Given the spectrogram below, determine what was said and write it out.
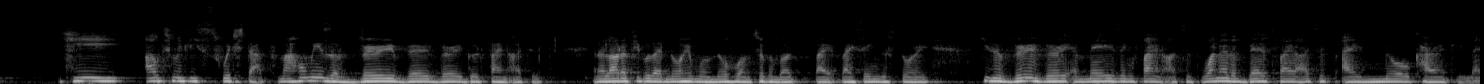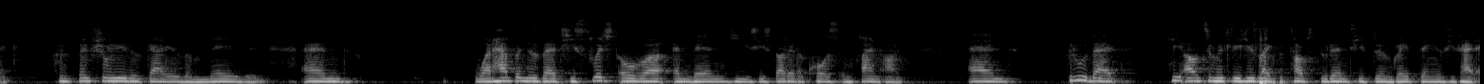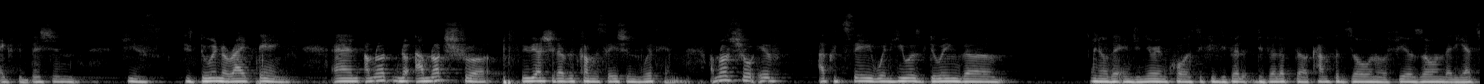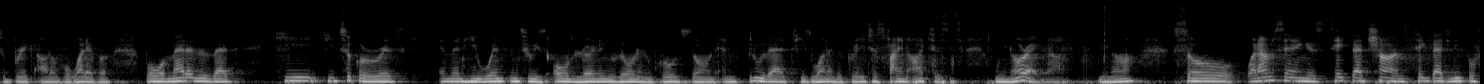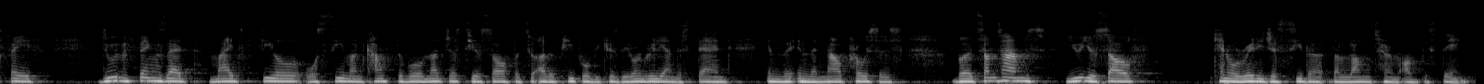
he ultimately switched up. My homie is a very very very good fine artist. And a lot of people that know him will know who i'm talking about by by saying the story. He's a very very amazing fine artist. One of the best fine artists i know currently. Like conceptually this guy is amazing. And what happened is that he switched over and then he, he started a course in fine art and through that he ultimately he's like the top student. He's doing great things. He's had exhibitions. He's he's doing the right things. And i'm not i'm not sure maybe i should have this conversation with him. I'm not sure if i could say when he was doing the you know the engineering course if he developed developed a comfort zone or a fear zone that he had to break out of or whatever. But what matters is that he he took a risk and then he went into his own learning zone and growth zone. And through that he's one of the greatest fine artists we know right now you know? So what i'm saying is take that chance take that leap of faith do the things that might feel or seem uncomfortable not just to yourself but to other people because they don't really understand in the in the now process but sometimes you yourself can already just see the, the long term of this thing.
